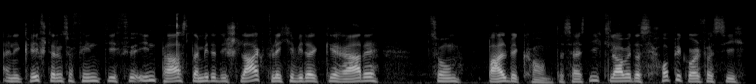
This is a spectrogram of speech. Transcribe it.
eine Griffstellung zu finden, die für ihn passt, damit er die Schlagfläche wieder gerade zum Ball bekommt. Das heißt, ich glaube, dass Hobbygolfer sich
